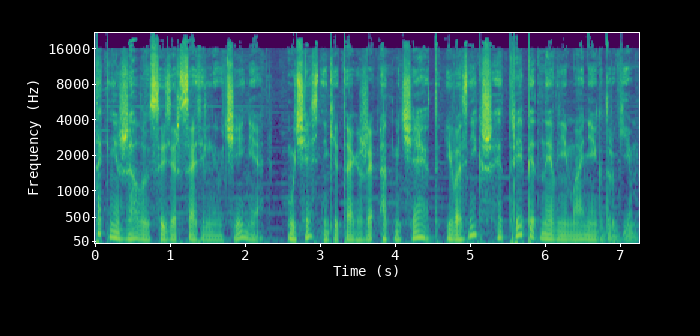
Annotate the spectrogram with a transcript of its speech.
так не жалуют созерцательные учения, участники также отмечают и возникшее трепетное внимание к другим.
